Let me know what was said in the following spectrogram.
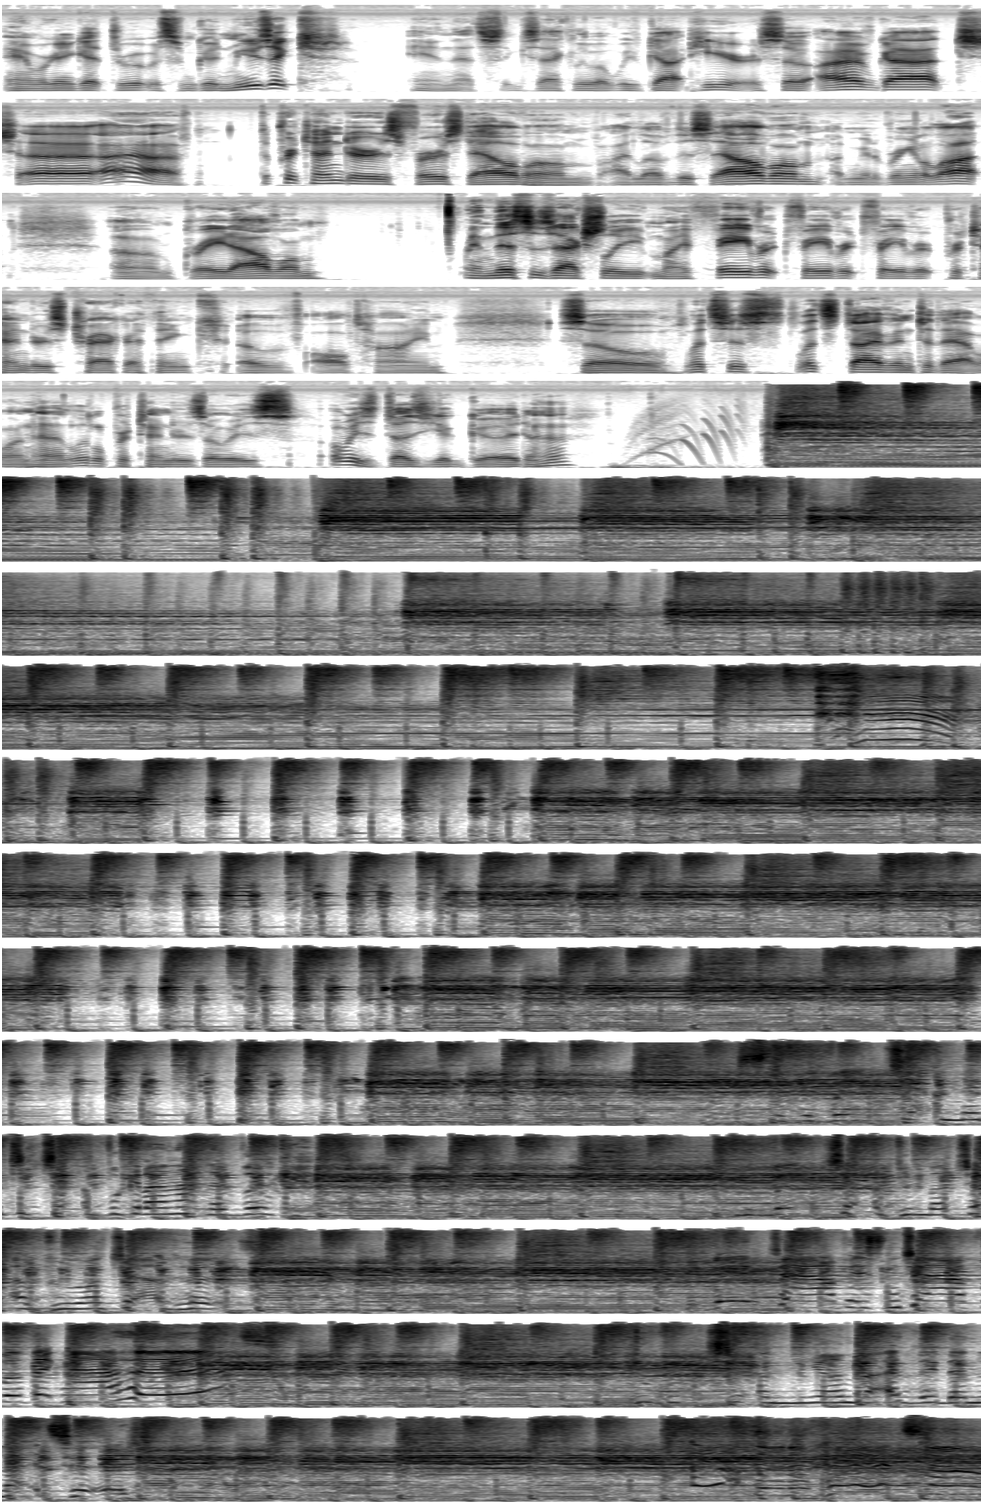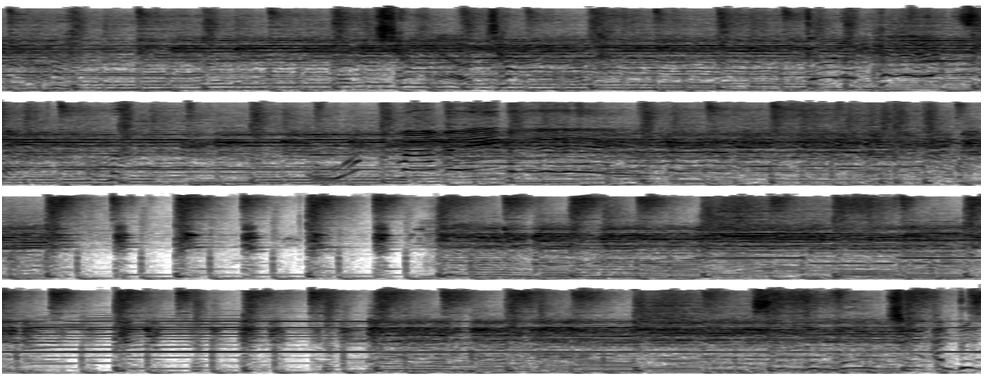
and we're gonna get through it with some good music, and that's exactly what we've got here. So I've got uh, ah, the Pretenders' first album. I love this album. I'm gonna bring it a lot. Um, great album and this is actually my favorite favorite favorite pretenders track i think of all time. So let's just let's dive into that one huh? Little pretenders always always does you good huh Вече нечича в гранат на вък Вече примача в лъча хъц Вече песнича в дъкна хъц Вече мия най-леден лайц хъц Child time.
